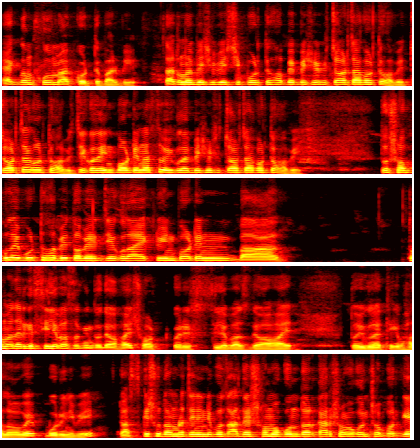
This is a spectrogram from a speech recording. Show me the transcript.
একদম ফুল মার্ক করতে পারবে। তার জন্য বেশি বেশি পড়তে হবে, বেশি বেশি চর্চা করতে হবে। চর্চা করতে হবে। যেগুলো ইম্পর্টেন্ট আছে, ওইগুলো বেশি বেশি চর্চা করতে হবে। তো সবগুলোই পড়তে হবে, তবে যেগুলো একটু ইম্পর্টেন্ট বা তোমাদেরকে সিলেবাসও কিন্তু দেওয়া হয় শর্ট করে সিলেবাস দেওয়া হয়। তো ওইগুলো থেকে ভালোভাবে পড়ে নিবে। তো আজকে শুধু আমরা জেনে নেব যাদের সমকোণ দরকার, সমকোণ সম্পর্কে।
